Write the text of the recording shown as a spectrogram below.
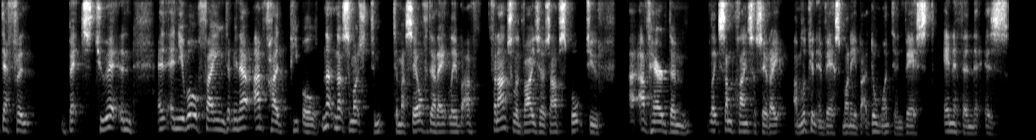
different bits to it and and, and you will find i mean I, have had people not, not so much to, to myself directly but i've financial advisors i've spoke to i've heard them like some clients will say right i'm looking to invest money but i don't want to invest anything that is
